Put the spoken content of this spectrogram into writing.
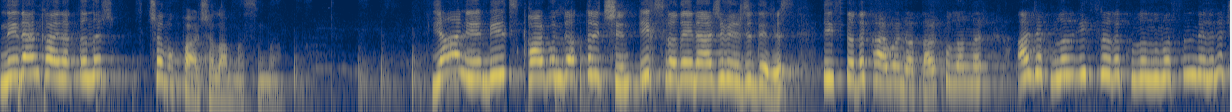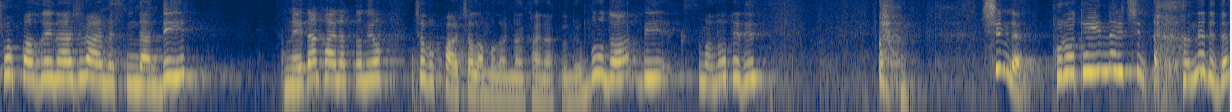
Neden kaynaklanır? Çabuk parçalanmasından. Yani biz karbonhidratlar için ilk sırada enerji verici deriz. İlk sırada karbonhidratlar kullanılır. Ancak bunların ilk sırada kullanılmasının nedeni çok fazla enerji vermesinden değil, neyden kaynaklanıyor? Çabuk parçalanmalarından kaynaklanıyor. Bunu da bir kısma not edin. Şimdi proteinler için ne dedim?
